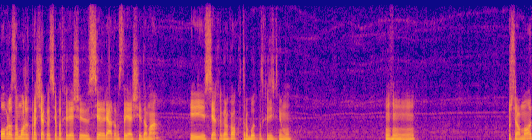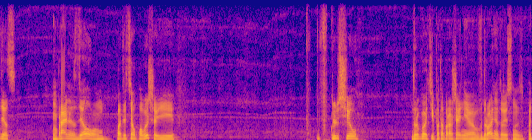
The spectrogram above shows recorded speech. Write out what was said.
образом может прочекать все подходящие, все рядом стоящие дома. И всех игроков, которые будут подходить к нему. Угу. Слушайте, он молодец. Он правильно сделал, он подлетел повыше и включил другой тип отображения в дроне, то есть ну, по,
